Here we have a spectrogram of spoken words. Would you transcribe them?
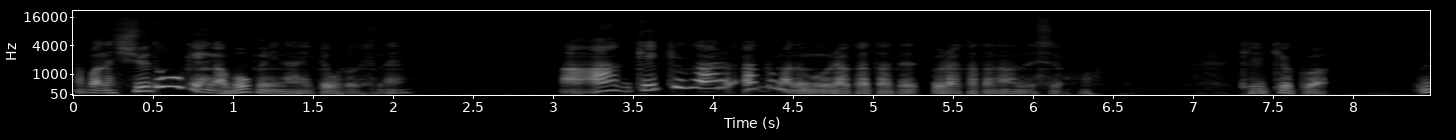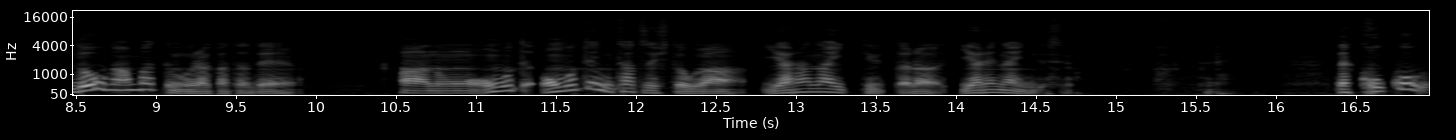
やっぱね主導権が僕にないってことですね。ああ結局あるあくまでも裏方で裏方なんですよ。結局は。どう頑張っても裏方であの表表に立つ人がやらないって言ったらやれないんですよ。だここ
